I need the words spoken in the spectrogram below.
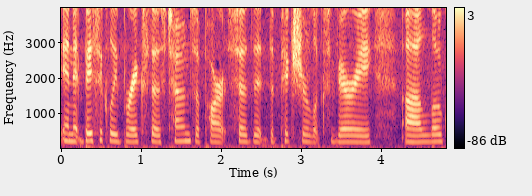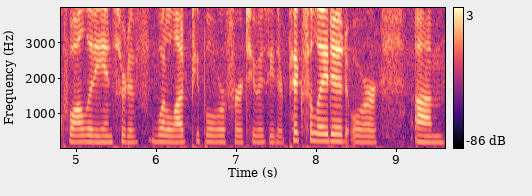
and it basically breaks those tones apart so that the picture looks very uh, low quality and sort of what a lot of people refer to as either pixelated or um,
